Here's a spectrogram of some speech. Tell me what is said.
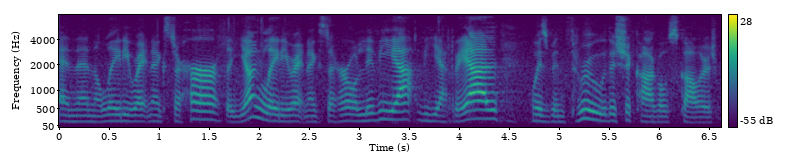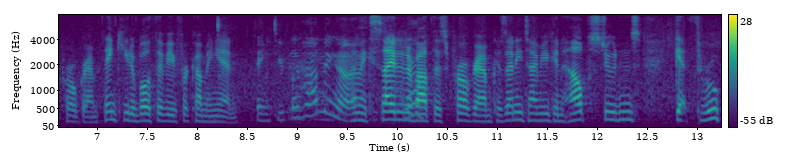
And then the lady right next to her, the young lady right next to her, Olivia Villarreal, who has been through the Chicago Scholars Program. Thank you to both of you for coming in. Thank you for having us. I'm excited yeah. about this program because anytime you can help students get through,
